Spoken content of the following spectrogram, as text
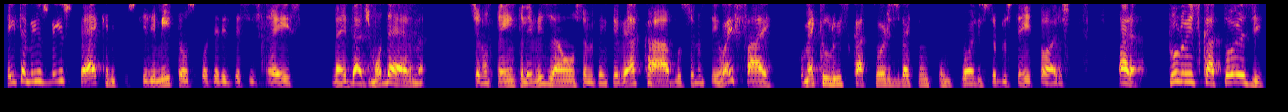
tem também os meios técnicos que limitam os poderes desses reis na Idade Moderna. Você não tem televisão, você não tem TV a cabo, você não tem Wi-Fi. Como é que o Luís XIV vai ter um controle sobre os territórios? Ora, para o Luís XIV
